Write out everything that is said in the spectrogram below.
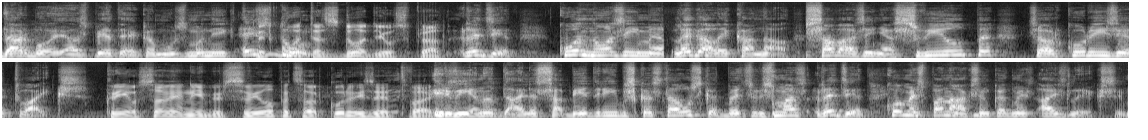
darbojās pietiekami uzmanīgi, es domāju, ko tas dod jūsuprāt? Redziet, Ko nozīmē legālie kanāli? Savā ziņā svilpe, caur kuru iziet tvaiks. Krievijas Savienība ir svilpe, caur kuru iziet tvaiks. Ir viena daļa sabiedrības, kas tā uzskata, bet vismaz redziet, ko mēs panāksim, kad mēs aizliegsim.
